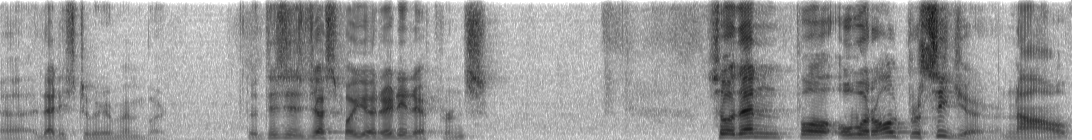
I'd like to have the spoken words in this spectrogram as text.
uh, that is to be remembered. So, this is just for your ready reference. So, then for overall procedure now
